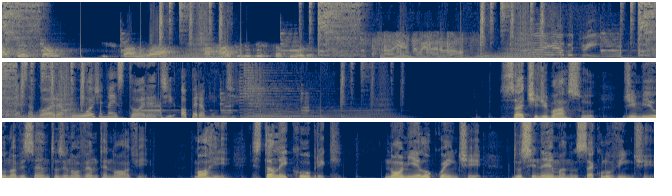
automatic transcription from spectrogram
Atenção, está no ar a Rádio Libertadora. Começa agora o Hoje na História de Ópera Mundi. 7 de março de 1999. Morre Stanley Kubrick, nome eloquente do cinema no século XX.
